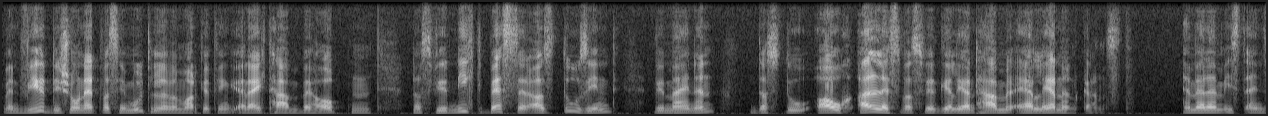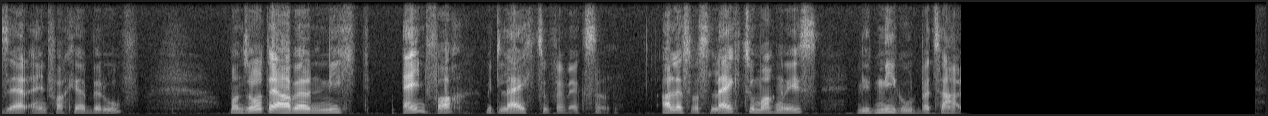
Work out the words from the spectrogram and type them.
Wenn wir, die schon etwas im Multilevel-Marketing erreicht haben, behaupten, dass wir nicht besser als du sind, wir meinen, dass du auch alles, was wir gelernt haben, erlernen kannst. MLM ist ein sehr einfacher Beruf, man sollte aber nicht einfach mit leicht zu verwechseln. Alles, was leicht zu machen ist, wird nie gut bezahlt.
